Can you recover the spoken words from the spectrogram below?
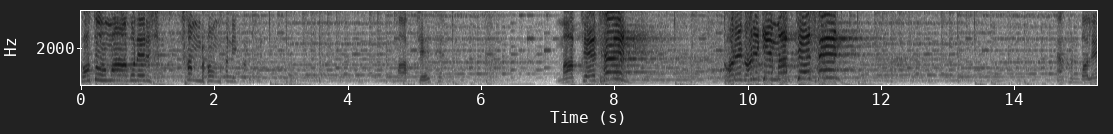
কত মা বোনের সম্ভ্রম হানি করেছেন। মাপ চেয়েছেন? মাপ চেয়েছেন? ঘরে ঘরে গিয়ে মাপ চেয়েছেন? এখন বলে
